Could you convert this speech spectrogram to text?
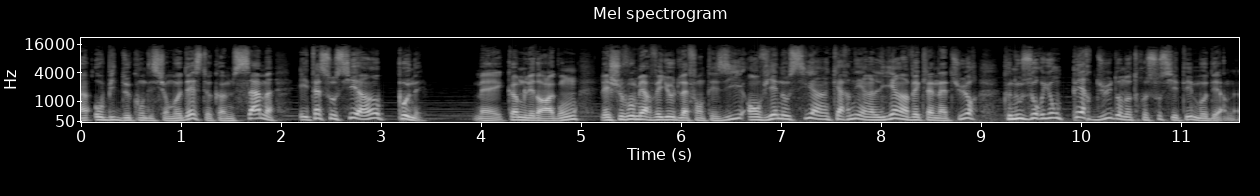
un hobbit de condition modeste comme Sam est associé à un poney. Mais comme les dragons, les chevaux merveilleux de la fantaisie en viennent aussi à incarner un lien avec la nature que nous aurions perdu dans notre société moderne.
